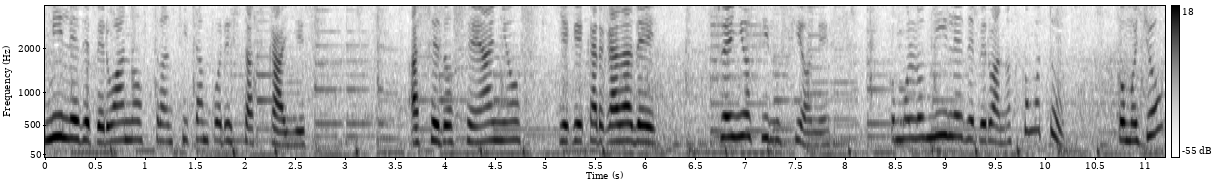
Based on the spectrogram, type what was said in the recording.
miles de peruanos transitan por estas calles. Hace 12 años llegué cargada de sueños e ilusiones, como los miles de peruanos, como tú, como yo,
